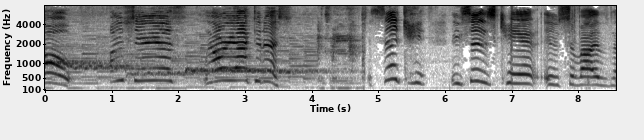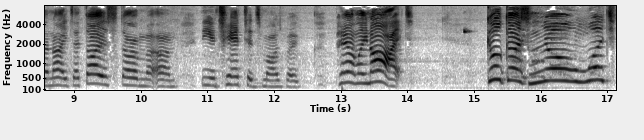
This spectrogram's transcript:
Oh, are you serious? We already reacted this. It said can't. It says can't uh, survive the nights. I thought it's from um, the Enchanted mods, but apparently not. You guys know what?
